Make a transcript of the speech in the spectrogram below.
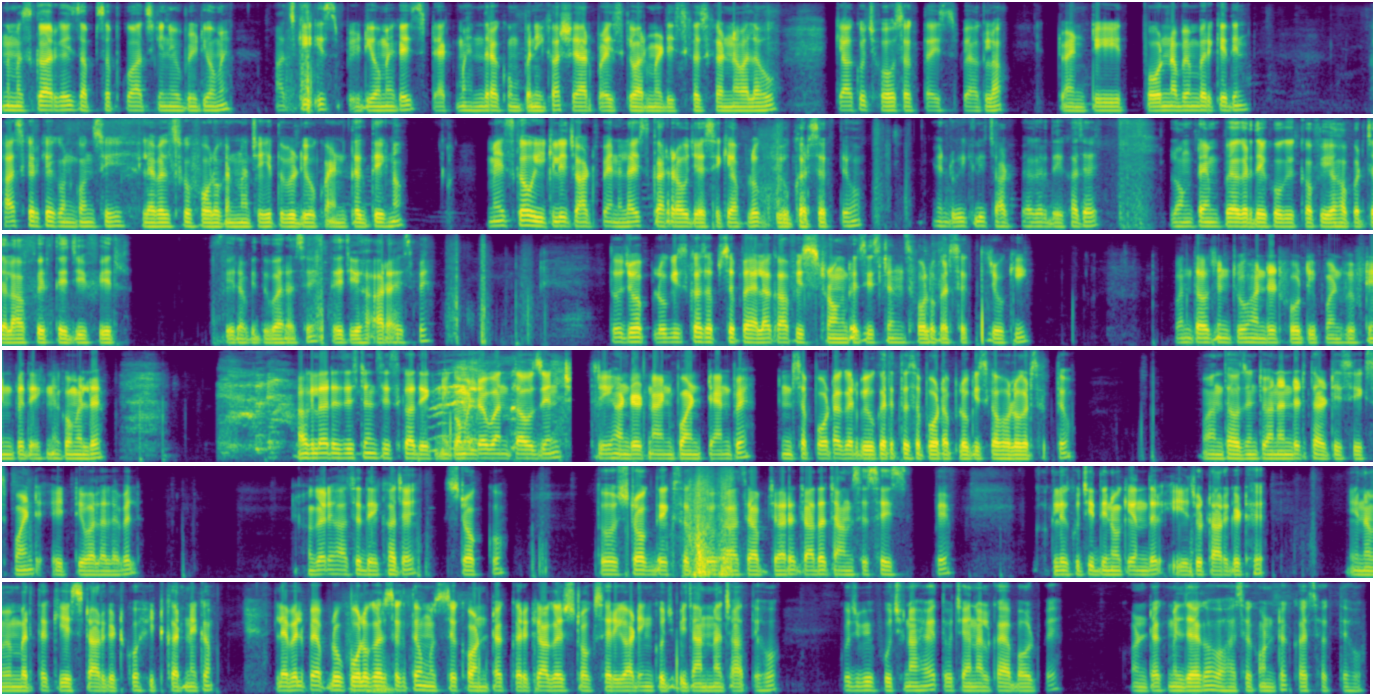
नमस्कार गाइज़ आप सबको आज की न्यू वीडियो में। आज की इस वीडियो में गाइज़ टेक महिंद्रा कंपनी का शेयर प्राइस के बारे में डिस्कस करने वाला हूँ। क्या कुछ हो सकता है इस पे अगला? ट्वेंटी फोर नवंबर के दिन। खास करके कौन कौन सी लेवल्स को फॉलो करना चाहिए तो वीडियो को एंड तक देखना। मैं इसका वीकली चार्ट पे एनालाइज कर रहा हूँ, जैसे कि आप लोग व्यू कर सकते हो। एंड वीकली चार्ट पे अगर देखा जाए लॉन्ग टाइम पे अगर देखोगे, काफ़ी यहाँ पर चला, फिर तेज़ी, फिर फिर अभी दोबारा से तेज़ी आ रहा है इस पर तो जो आप लोग इसका सबसे पहला काफ़ी स्ट्रॉन्ग रेजिस्टेंस फॉलो कर सकते जो कि one thousand two hundred forty point fifteen पे देखने को मिल रहा है। अगला रेजिस्टेंस इसका देखने को मिल रहा है one thousand three hundred nine point ten पे। एंड सपोर्ट अगर व्यू करें तो सपोर्ट आप लोग इसका फॉलो कर सकते हो। One thousand one hundred thirty six point eighty वाला लेवल अगर यहाँ से देखा जाए स्टॉक को तो स्टॉक देख सकते हो यहाँ से आप जा रहे ज़्यादा चांसेस है इस पर अगले कुछ ही दिनों के अंदर ये जो टारगेट है, ये नवंबर तक ये इस टारगेट को हिट करने का। लेवल पे आप लोग फॉलो कर सकते हो। मुझसे कांटेक्ट करके अगर स्टॉक से रिगार्डिंग कुछ भी जानना चाहते हो, कुछ भी पूछना है तो चैनल का अबाउट पे कांटेक्ट मिल जाएगा। वहाँ से कांटेक्ट कर सकते हो।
